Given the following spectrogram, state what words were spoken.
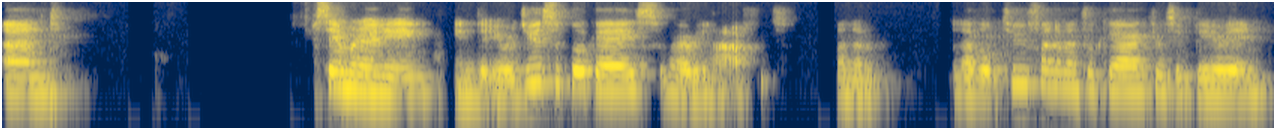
And similarly, in the irreducible case, where we have a level two fundamental characters appearing,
